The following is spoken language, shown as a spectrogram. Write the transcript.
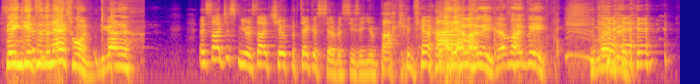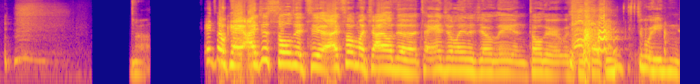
So you can get to the next one. You got to. Is that just me or is that Child Protective Services in your background there? that might be. That might be. That might be. It's okay. I just sold it to. I sold my child to, to Angelina Jolie and told her it was from fucking Sweden.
